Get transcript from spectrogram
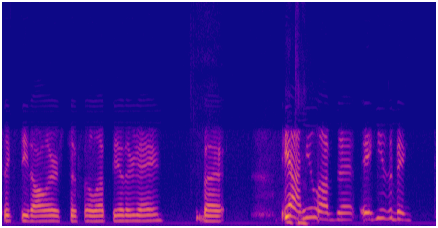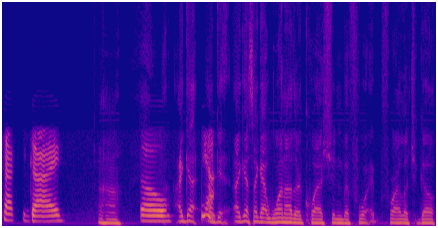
sixty dollars to fill up the other day. But yeah, Okay. he loves it. Eh, He's a big tech guy, uh-huh so I got, Yeah. I gue- I guess I got one other question before before I let you go.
